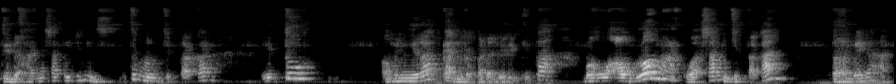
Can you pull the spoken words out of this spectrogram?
tidak hanya satu jenis. Itu menciptakan itu menyiratkan kepada diri kita bahwa Allah Maha Kuasa menciptakan perbedaan.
